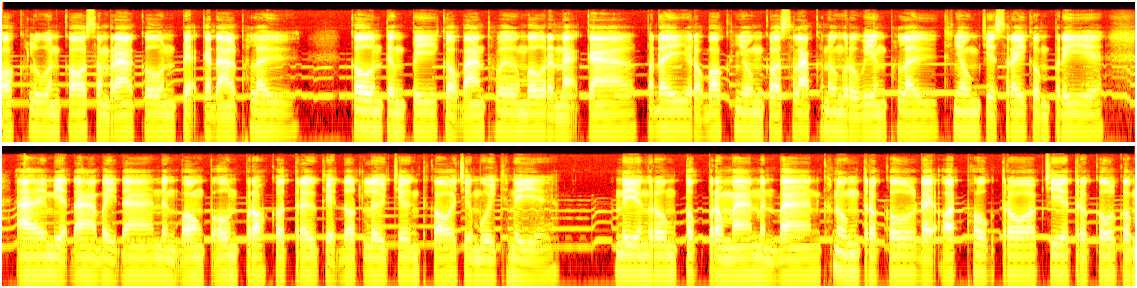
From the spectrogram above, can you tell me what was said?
បស់ខ្លួនក៏សម្រាលកូនពាក់កដាលផ្លូវ កូនទាំងពីរក៏បានធ្វើមរណកាល ប្តីរបស់ខ្ញុំក៏ស្លាប់ក្នុងរវាងផ្លូវខ្ញុំជាស្រីកំព្រាឯមេដាបៃតានិងបងប្អូនប្រុសក៏ត្រូវគេដុតលើជើងថ្កជាមួយគ្នានាងរងទុកប្រមាណមិនបាន ក្នុងត្រកូលដែលអត់ភោគទ្របជាត្រកូលកំ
